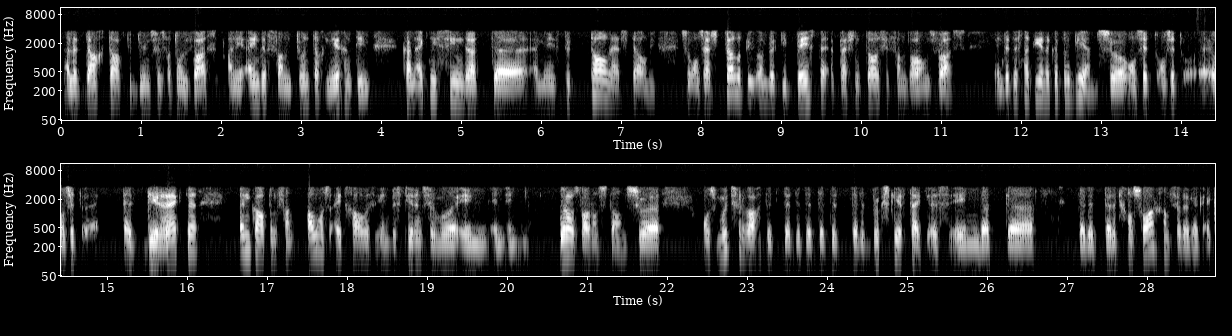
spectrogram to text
hulle dagtaak te doen soos wat ons was aan die einde van 2019 kan ek nie sien dat uh, 'n mens totaal herstel nie. So ons herstel op die oomblik die beste persentasie van waar ons was en dit is natuurlik 'n probleem. So ons het ons het ons het 'n direkte inkaping van al ons uitgawes en bestedingsvermoë en en en oral waar ons staan. So ons moet verwag dat dit dit dit dit dit dit boekskeertyd is en dat uh dat dit dat dit gaan swaar gaan vir ruk. Ek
